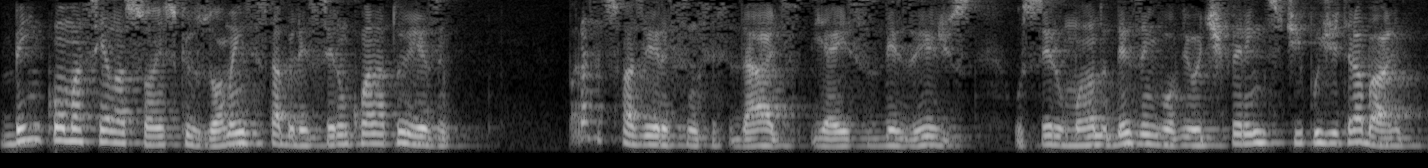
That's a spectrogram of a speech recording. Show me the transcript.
bem como as relações que os homens estabeleceram com a natureza. Para satisfazer essas necessidades e a esses desejos, o ser humano desenvolveu diferentes tipos de trabalho:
